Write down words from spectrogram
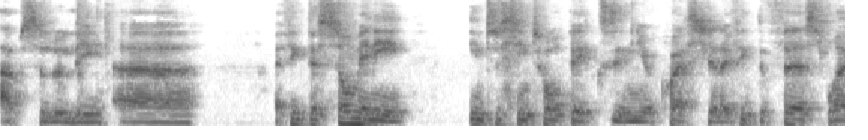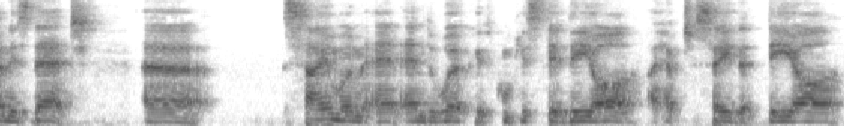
Absolutely. Uh, I think there's so many interesting topics in your question. I think the first one is that uh, Simon and, and, the work with Complicité, they are, I have to say that they are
